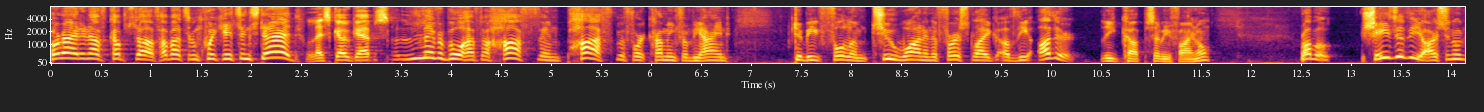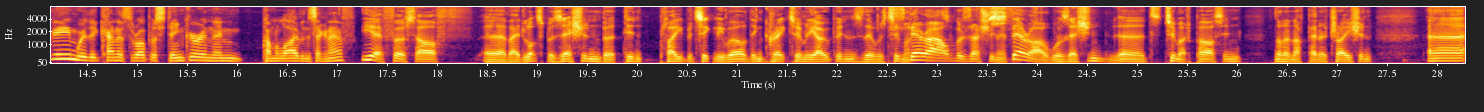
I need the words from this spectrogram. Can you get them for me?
All right, enough cup stuff. How about some quick hits instead? Let's go, Gabs. Liverpool have to huff and puff before coming from behind to beat Fulham 2 1 in the first leg of the other League Cup semi final. Robbo, shades of the Arsenal game where they kind of throw up a stinker and then come alive in the second half? Yeah, first half uh, they had lots of possession, but didn't play particularly well. Didn't create too many opens. There was too much Sterile possession, I think, is Sterile possession. Uh, too much passing, not enough penetration. Uh,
